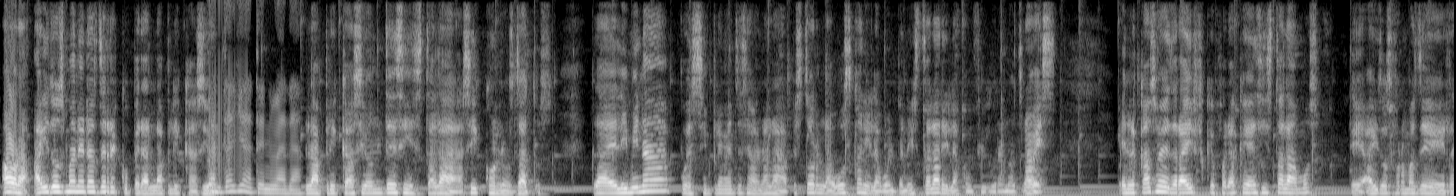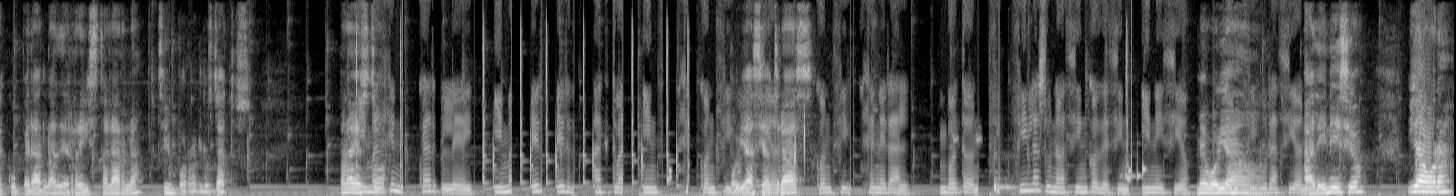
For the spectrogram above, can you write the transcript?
Ahora, hay dos maneras de recuperar la aplicación. Pantalla atenuada. La aplicación desinstalada, así con los datos. La eliminada, pues simplemente se van a la App Store, la buscan y la vuelven a instalar y la configuran otra vez. En el caso de Drive, que fue la que desinstalamos, eh, hay dos formas de recuperarla, de reinstalarla sin borrar los datos. Para esto, voy hacia atrás, Config general. Botón. Fi- Filas 1 a 5 de 5. Inicio. me voy a, al inicio y ahora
